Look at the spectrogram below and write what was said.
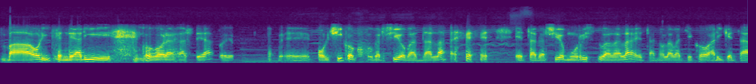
Ba, hori, jendeari gogora gaztea, e, poltsikoko bersio bat dala, eta bersio murriztua dala, eta nola bateko ariketa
